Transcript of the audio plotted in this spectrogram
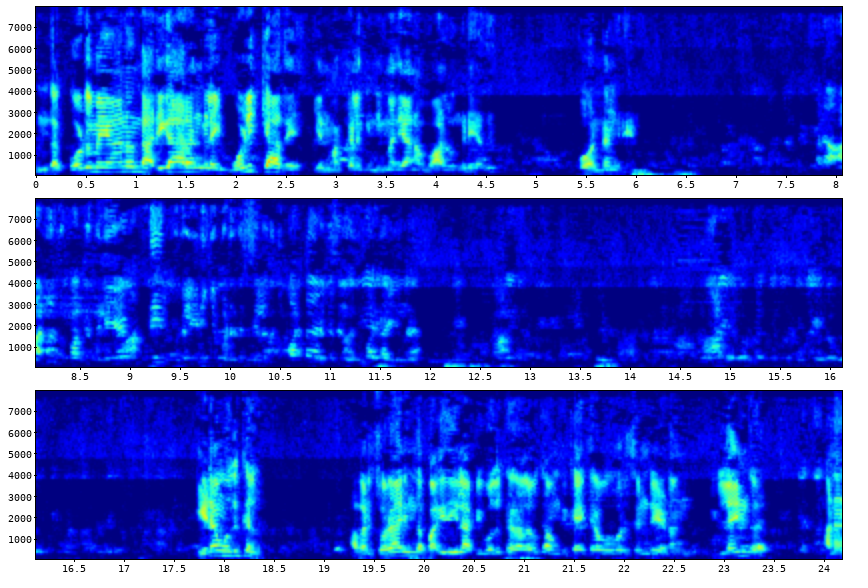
இந்த கொடுமையான இந்த அதிகாரங்களை ஒழிக்காது. என் மக்களுக்கு நிம்மதியான வாழ்வும் கிடையாது ஒண்ணும் கிடையாது. இடம் ஒதுக்கல். அவர் சொல்றாரு இந்த பகுதியில அப்படி ஒதுக்குற அளவுக்கு அவங்க கேட்கிற ஒவ்வொரு சென்று இடம் இல்லைன்ற ஆனா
